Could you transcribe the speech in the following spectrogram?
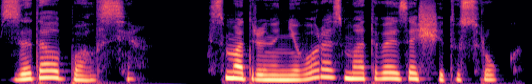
Задолбался. Смотрю на него, разматывая защиту с рук.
